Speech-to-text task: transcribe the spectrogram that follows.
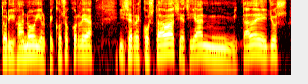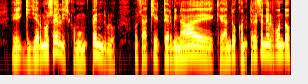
Torijano y el Pecoso Correa, y se recostaba, se hacían mitad de ellos Guillermo Celis como un péndulo o sea que terminaba quedando con tres en el fondo,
